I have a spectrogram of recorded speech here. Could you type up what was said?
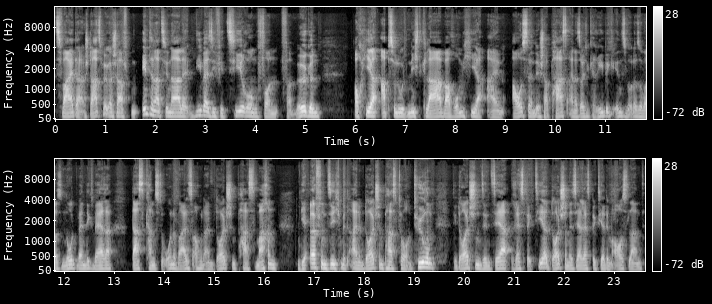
zweiter Staatsbürgerschaften, internationale Diversifizierung von Vermögen auch hier absolut nicht klar, warum hier ein ausländischer Pass einer solchen Karibikinsel oder sowas notwendig wäre. Das kannst du ohne beides auch mit einem deutschen Pass machen. Die öffnen sich mit einem deutschen Pass Tor und Türen. Die Deutschen sind sehr respektiert. Deutschland ist sehr respektiert im Ausland.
